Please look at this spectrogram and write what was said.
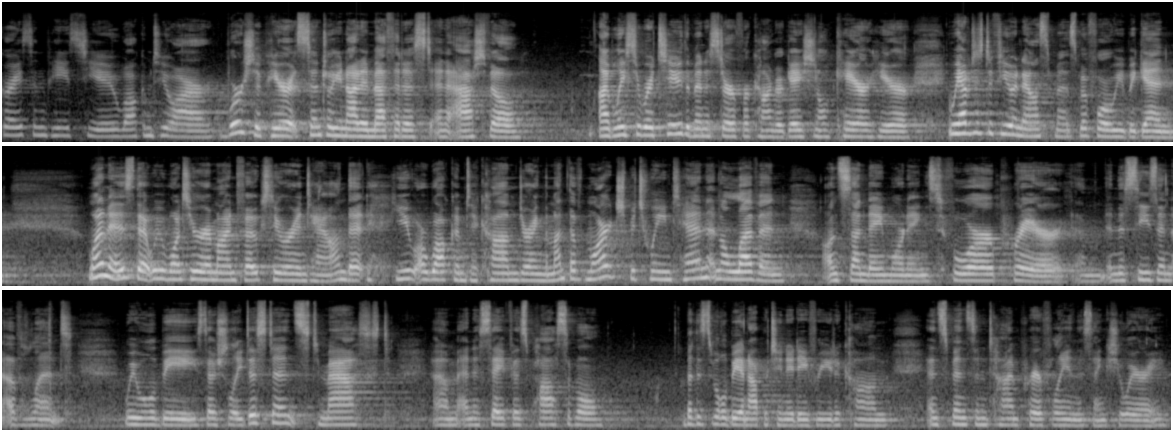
Grace and peace to you. Welcome to our worship here at Central United Methodist in Asheville. I'm Lisa Ritu, the Minister for Congregational Care here, and we have just a few announcements before we begin. One is that we want to remind folks who are in town that you are welcome to come during the month of March between 10 and 11 on Sunday mornings for prayer um, in the season of Lent. We will be socially distanced, masked, um, and as safe as possible. But this will be an opportunity for you to come and spend some time prayerfully in the sanctuary.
